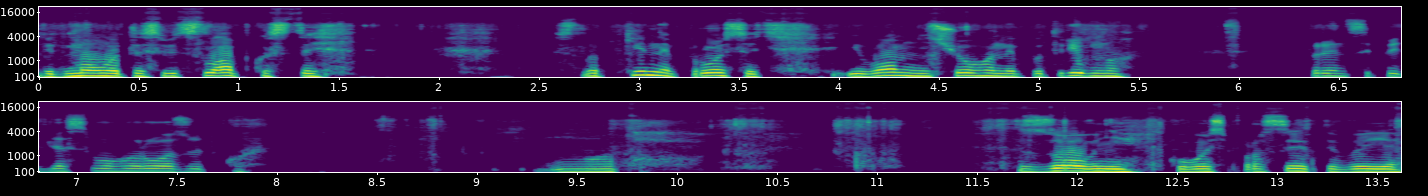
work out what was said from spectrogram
відмовитись від слабкостей. Слабкі не просять і вам нічого не потрібно, в принципі, для свого розвитку. От. Ззовні когось просити, ви є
